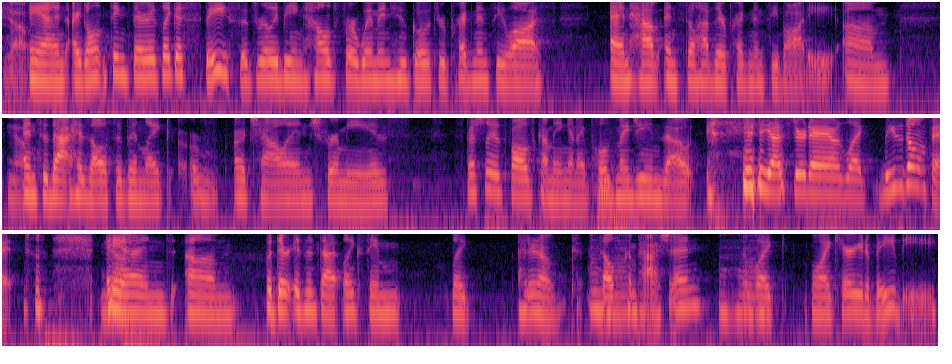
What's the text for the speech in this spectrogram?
Yeah. And I don't think there is like a space that's really being held for women who go through pregnancy loss and have and still have their pregnancy body. Um, yeah. And so that has also been like a, a challenge for me is especially as fall is coming and I pulled my jeans out yesterday. I was like, these don't fit. yeah. And um but there isn't that like same like I don't know, mm-hmm. self-compassion mm-hmm. of like, well, I carried a baby.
